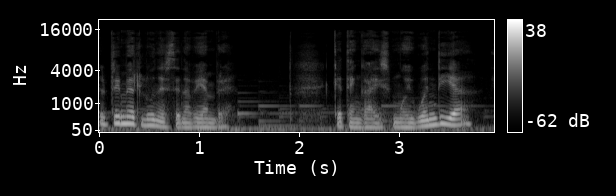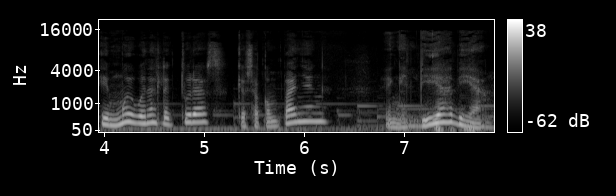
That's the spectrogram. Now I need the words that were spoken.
el primer lunes de noviembre. Que tengáis muy buen día y muy buenas lecturas que os acompañen en el día a día.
